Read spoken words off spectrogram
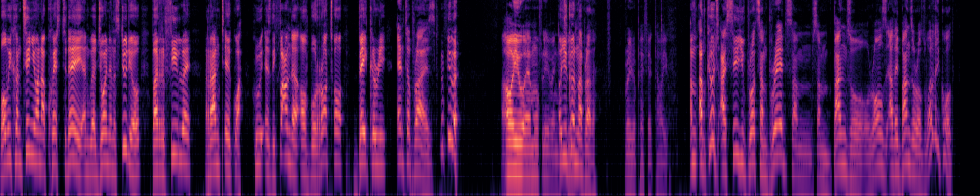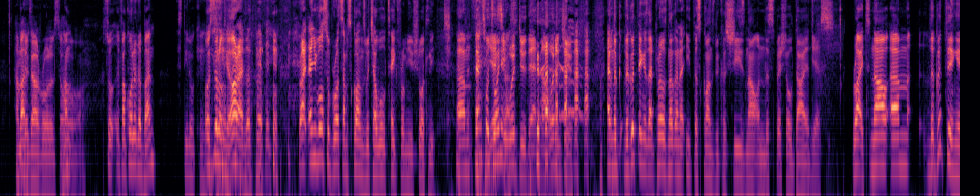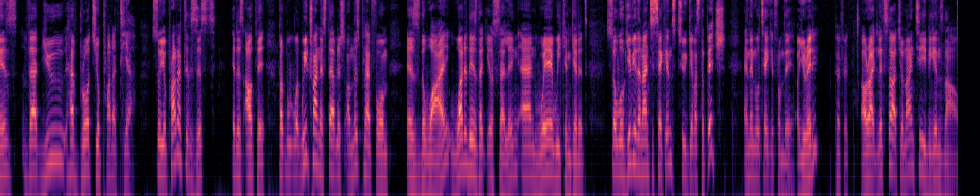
Well, we continue on our quest today, and we're joined in the studio by Refiloe Rantekoa, who is the founder of Borotho Bakery Enterprise. Refiloe, How are you, uh, Mo Flava? and the are you team? good, my brother? Very perfect. How are you? I'm, I'm good. I see you brought some bread, some some buns or, or rolls. Are they buns or rolls? What are they called? Buns. Rolls or Hum- So if I call it a bun, still okay? oh, still okay. All right, that's perfect. right, and you've also brought some scones, which I will take from you shortly. Um, thanks for yes, joining you us. would do that now, wouldn't you? And the, the good thing is that Pearl's not going to eat the scones because she's now on this special diet. yes. Right. Now, um, the good thing is that you have brought your product here. So your product exists, it is out there. But w- what we're trying to establish on this platform is the why, what it is that you're selling, and where we can get it. So we'll give you the 90 seconds to give us the pitch, and then we'll take it from there. Are you ready? Perfect. All right, let's start. Your 90 begins now.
